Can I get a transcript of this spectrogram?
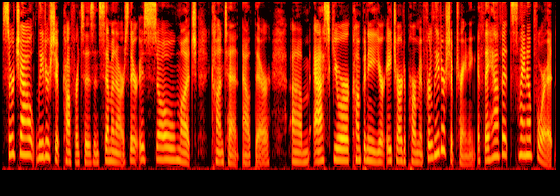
Search out leadership conferences and seminars. There is so much content out there. Um, ask your company, your HR department for leadership training. If they have it, sign up for it.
